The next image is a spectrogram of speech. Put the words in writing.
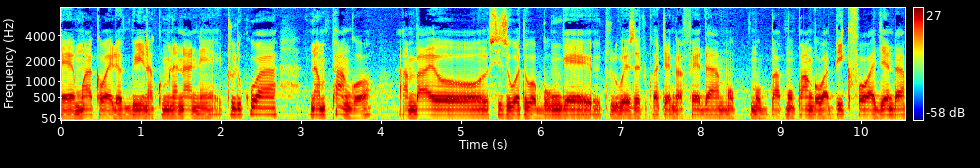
e, mwaka wa elfu mbili na kumi na nane tulikuwa na mpango ambayo sisi wote wa bunge tuliweza tukatenga fedha, mpango wa Big Four agenda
